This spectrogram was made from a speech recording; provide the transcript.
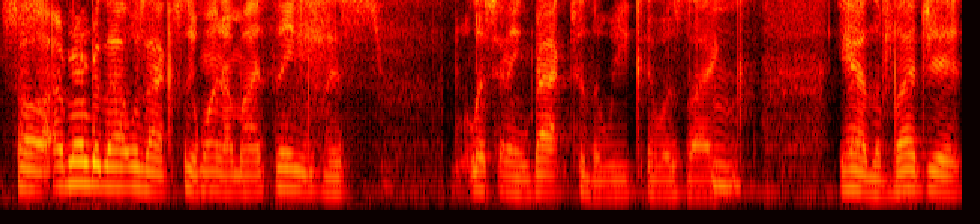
So I remember that was actually one of my things. This listening back to the week, it was like, mm. yeah, the budget,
